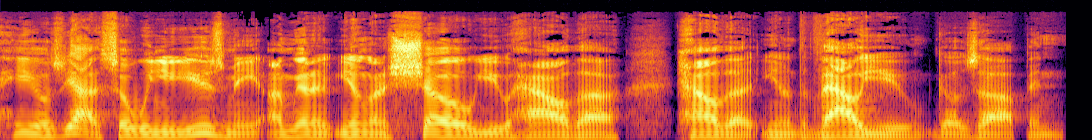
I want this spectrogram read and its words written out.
he goes, yeah. So when you use me, I'm gonna, you know, I'm gonna show you how the, how the, you know, the value goes up, and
